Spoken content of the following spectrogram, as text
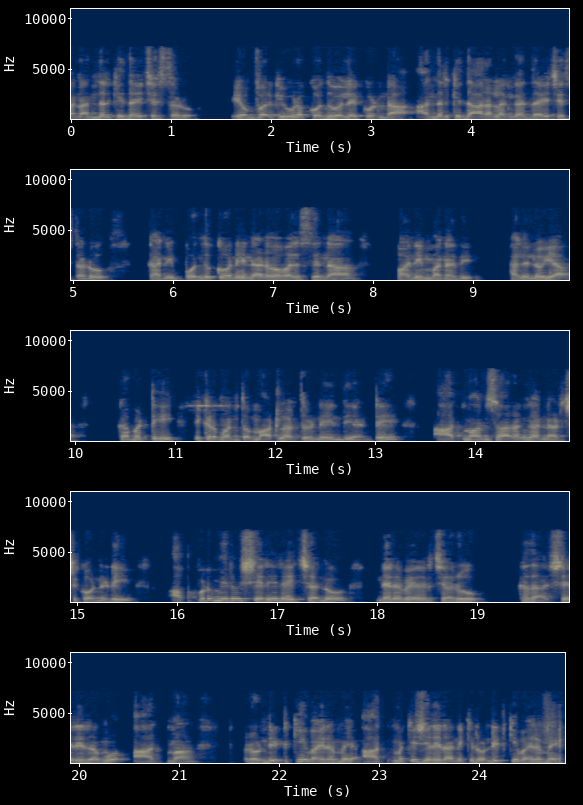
మనందరికీ దయచేస్తాడు. ఎవ్వరికి కూడా కొదువ లేకుండా అందరికీ ధారాళంగా దయచేస్తాడు. కానీ పొందుకొని నడవవలసిన పని మనది. హలోయ కాబట్టి ఇక్కడ మనతో మాట్లాడుతుండే ఏంది అంటే ఆత్మానుసారంగా నడుచుకోనిడి అప్పుడు మీరు శరీర ఇచ్చను నెరవేర్చరు. కదా? శరీరము ఆత్మ రెండిటికి వైరమే. ఆత్మకి శరీరానికి రెండిటికి వైరమే.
